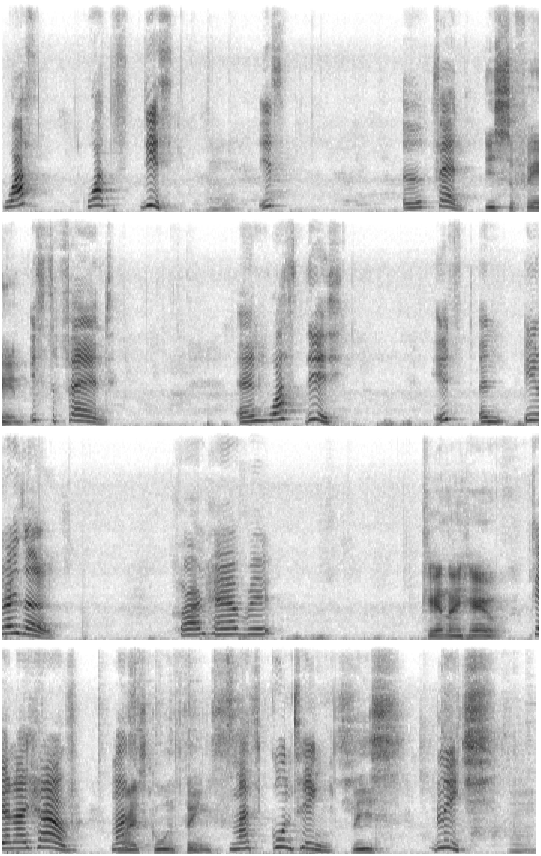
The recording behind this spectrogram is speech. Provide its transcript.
what, what's this? Hmm. It's a fan. It's a fan. It's a fan. And what's this? It's an eraser. Can have it? Can I have Can I have my, my school things? my school things? Please. Bleach. Mm.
